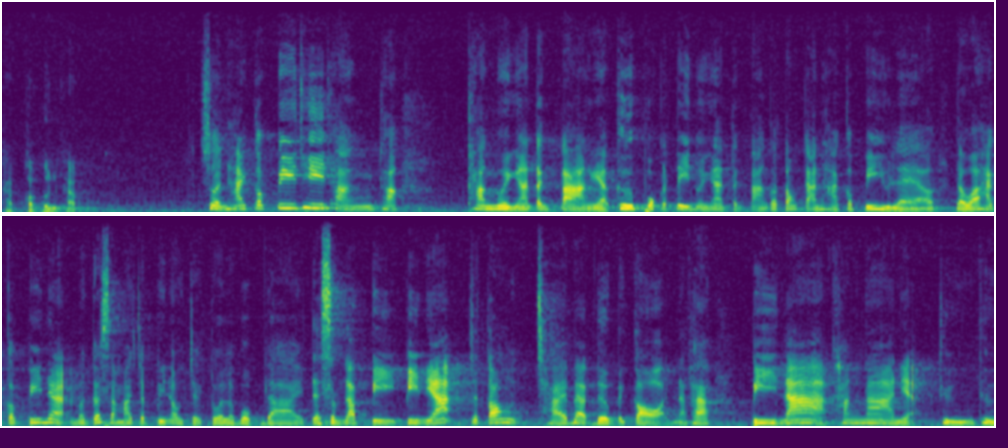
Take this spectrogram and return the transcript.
ครับ ขอบคุณครับ ส่วน hard copy ที่ทางทาง ทางหน่วยงานต่างๆเนี่ยคือปกติหน่วยงานต่างๆ ก็ต้องการ hard copy อยู่แล้ว แต่ว่า hard copy เนี่ยมันก็สามารถจะปริ้นออกจากตัวระบบได้ แต่สำหรับปีปีเนี้ยจะต้องใช้แบบเดิมไปก่อนนะคะ ปีหน้าข้างหน้าเนี่ยถึงถึง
